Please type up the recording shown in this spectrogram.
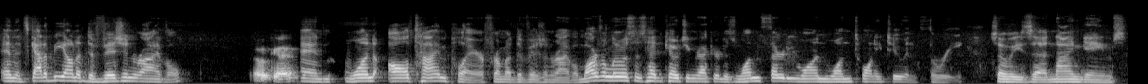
and it's got to be on a division rival, Okay, and one all-time player from a division rival. Marvin Lewis's head coaching record is 131, 122, and three. So he's uh, nine games.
